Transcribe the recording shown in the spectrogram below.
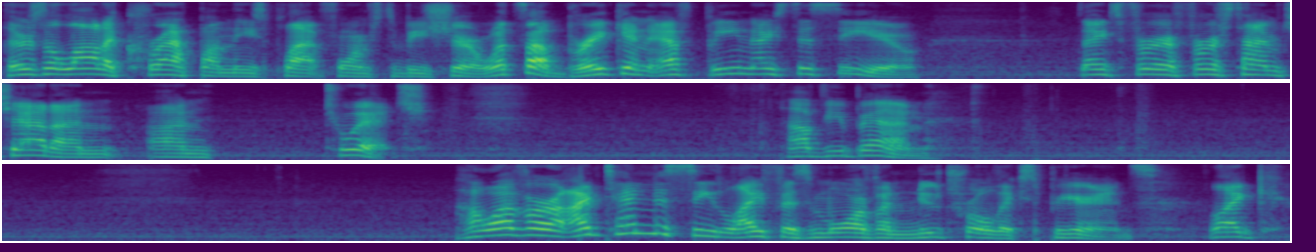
there's a lot of crap on these platforms to be sure. What's up, Breaking FB? Nice to see you. Thanks for a first time chat on on Twitch. How have you been? However, I tend to see life as more of a neutral experience. Like,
